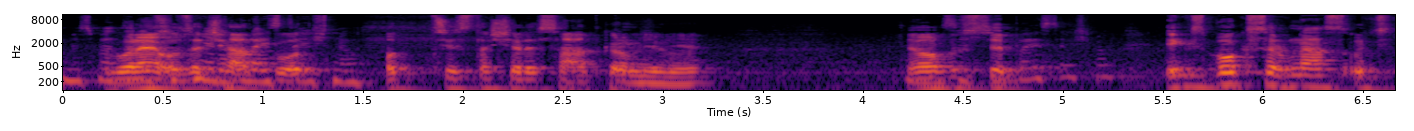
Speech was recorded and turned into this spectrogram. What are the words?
My jsme Nebo ne, od začátku, od-. Od 360. Kromě mě. Jo, prostě? Xbox rovná od,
